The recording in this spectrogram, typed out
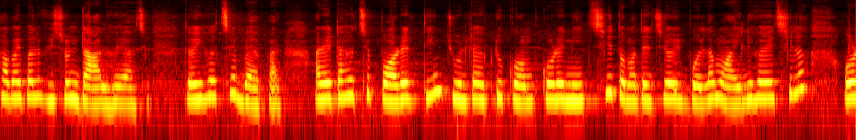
সবাই বলে ভীষণ ডাল হয়ে আছে। তো এই হচ্ছে ব্যাপার। আর এটা হচ্ছে পরের দিন, চুলটা একটু কম করে নিচ্ছি। তোমাদের যে ওই বললাম অয়েলি হয়েছিল, ওর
